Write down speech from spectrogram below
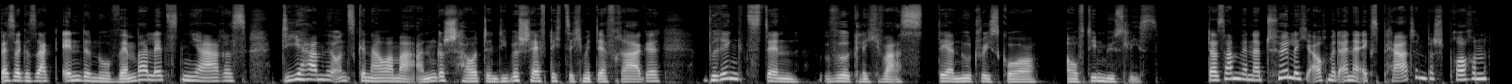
Besser gesagt Ende November letzten Jahres. Die haben wir uns genauer mal angeschaut, denn die beschäftigt sich mit der Frage, bringt's denn wirklich was, der Nutri-Score auf den Müslis? Das haben wir natürlich auch mit einer Expertin besprochen.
